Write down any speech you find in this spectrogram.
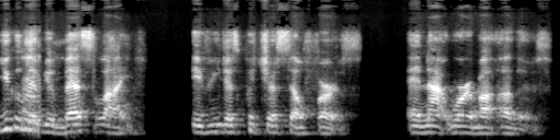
You can mm-hmm. live your best life if you just put yourself first and not worry about others.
